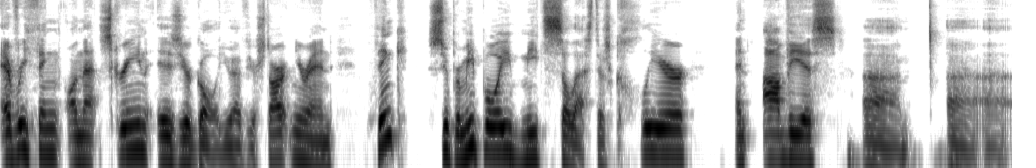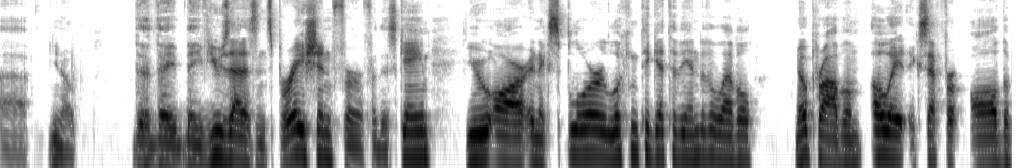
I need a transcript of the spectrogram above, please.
Everything on that screen is your goal. You have your start and your end. Think Super Meat Boy meets Celeste. There's clear and obvious, um, uh, uh, uh, you know, they they've used that as inspiration for for this game. You are an explorer looking to get to the end of the level no problem. Oh wait, except for all the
